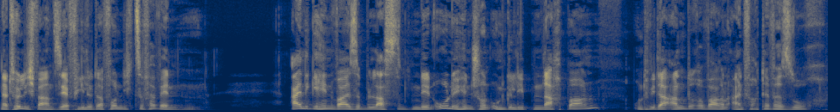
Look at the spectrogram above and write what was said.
Natürlich waren sehr viele davon nicht zu verwenden. Einige Hinweise belasteten den ohnehin schon ungeliebten Nachbarn und wieder andere waren einfach der Versuch,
